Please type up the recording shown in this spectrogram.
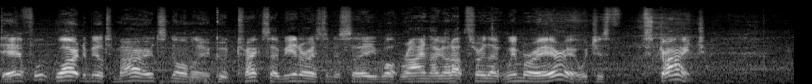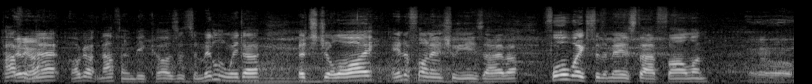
doubtful. Warwick tomorrow. It's normally a good track, so it'd be interesting to see what rain they got up through that Wimmera area, which is strange. Apart Anyway. from that, I've got nothing because it's the middle of winter. It's July. End of financial year's over. Four weeks to the mares start foaling. Oh,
